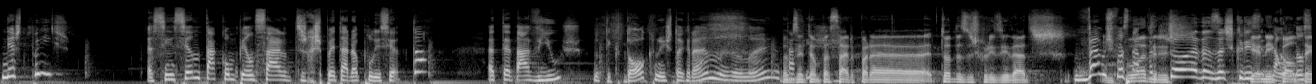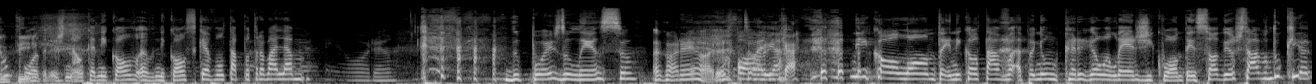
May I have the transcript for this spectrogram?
neste país. Assim sendo, está a compensar desrespeitar a polícia? Está. Até dá views no TikTok, no Instagram, não é? Vamos Tá então fixe. passar para todas as curiosidades. Vamos passar podres para todas as crises. Não, não são podres, não. Que a Nicole, a Nicole se quer voltar para trabalhar. Hora. Depois do lenço, agora é hora. Olha. Nicole ontem, Nicole estava, apanhou um cargão alérgico ontem, só Deus sabe do quê.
